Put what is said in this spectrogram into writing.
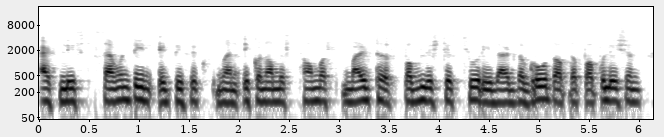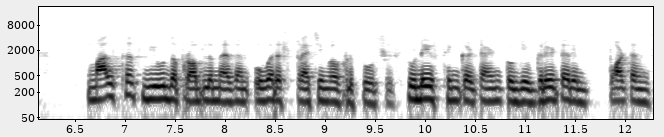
at least 1786 when economist Thomas Malthus published his theory that the growth of the population Malthus viewed the problem as an overstretching of resources. Today's thinkers tend to give greater importance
